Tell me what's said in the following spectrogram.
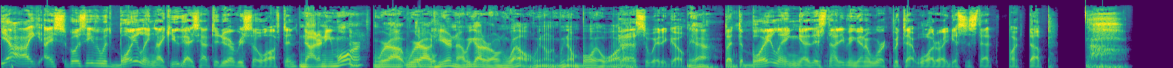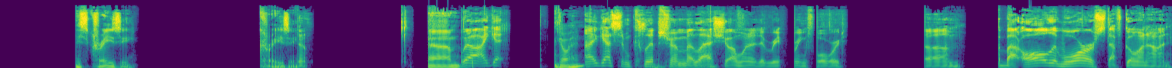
Yeah, I, I suppose even with boiling, like you guys have to do every so often. Not anymore. We're out. We're out here now. We got our own well. We don't. We don't boil water. Yeah, that's the way to go. Yeah. But the boiling, uh, is not even going to work with that water. I guess it's that fucked up. It's crazy. Crazy. Um, Well, I get. Go ahead. I got some clips from uh, last show I wanted to re- bring forward um, about all the war stuff going on.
